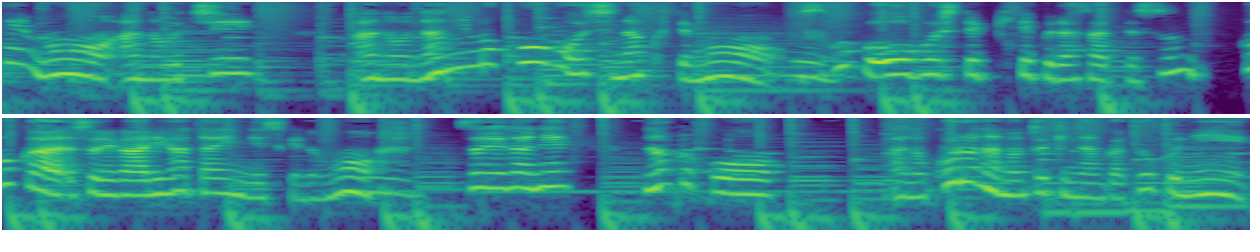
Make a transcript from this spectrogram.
生も、あの、うち、あの、何も広報しなくても、うん。すごく応募してきてくださって、すっごくそれがありがたいんですけども、それがね、なんかこう、あの、コロナの時なんか特に、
